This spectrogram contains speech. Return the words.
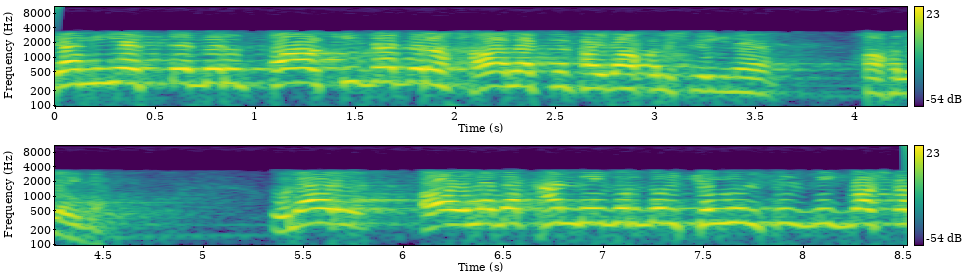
jamiyatda bir pokiza bir holatni paydo qilishlikni xohlaydi. Ular oilada qandaydir bir ko'ngilsizlik boshqa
